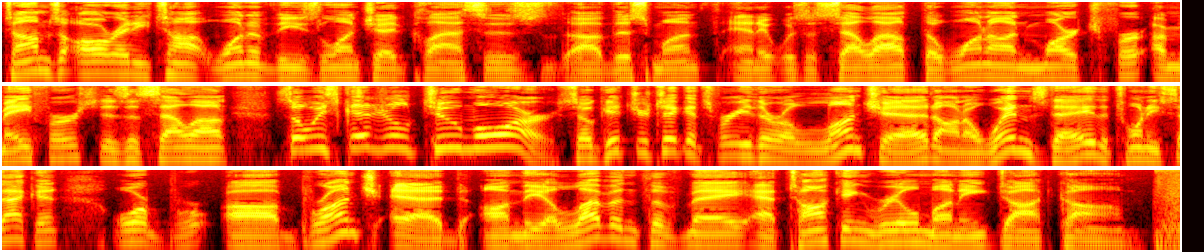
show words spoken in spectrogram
Tom's already taught one of these lunch ed classes uh, this month, and it was a sellout. The one on March fir- or May 1st is a sellout. So we scheduled two more. So get your tickets for either a lunch ed on a Wednesday, the 22nd, or br- uh, brunch ed on the 11th of May at talkingrealmoney.com.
